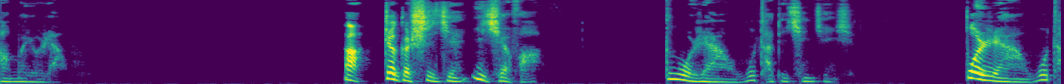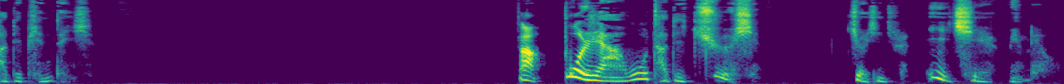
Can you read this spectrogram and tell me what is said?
他没有染污。啊，这个世间一切法不染污它的清净心，不染污它的平等心，啊，不染污它的觉性，觉性就是一切明了，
